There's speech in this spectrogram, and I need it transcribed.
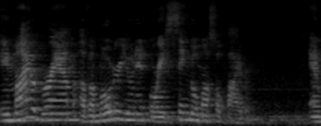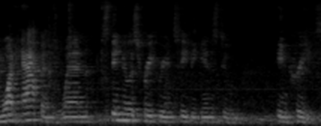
a myogram of a motor unit or a single muscle fiber. And what happens when stimulus frequency begins to increase.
